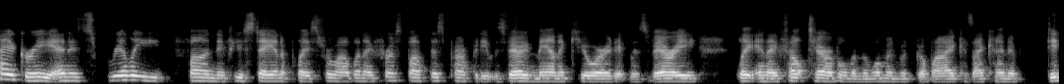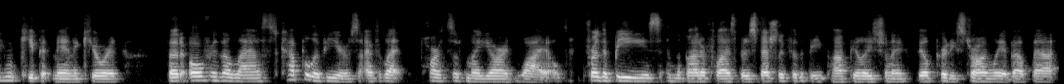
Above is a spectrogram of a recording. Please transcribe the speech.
I agree. And it's really fun if you stay in a place for a while. When I first bought this property, it was very manicured. It was very late, and I felt terrible when the woman would go by because I kind of didn't keep it manicured. But over the last couple of years, I've let parts of my yard wild for the bees and the butterflies, but especially for the bee population. I feel pretty strongly about that.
